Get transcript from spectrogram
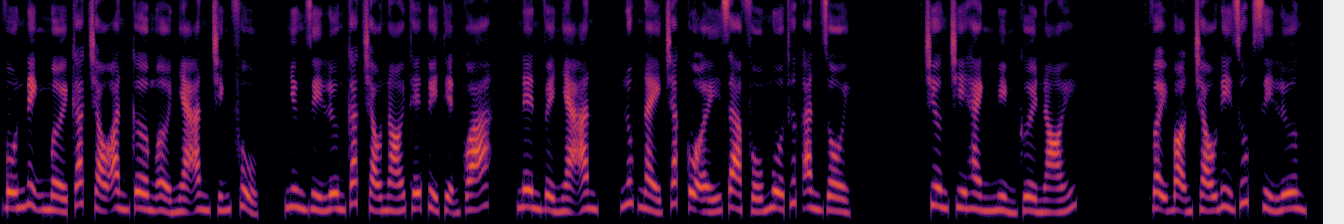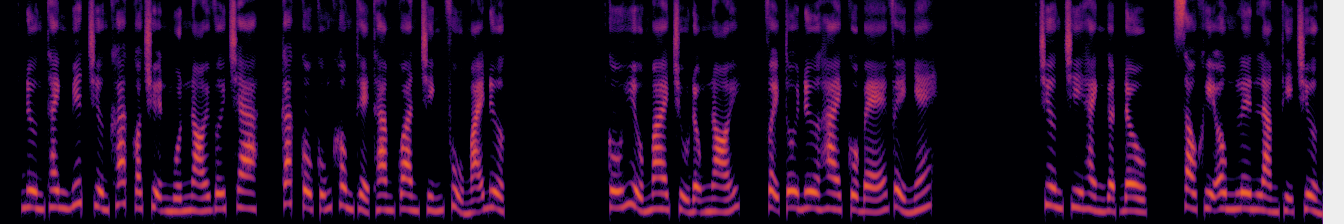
Vốn định mời các cháu ăn cơm ở nhà ăn chính phủ, nhưng dì lương các cháu nói thế tùy tiện quá, nên về nhà ăn, lúc này chắc cô ấy ra phố mua thức ăn rồi. Trương Chi Hành mỉm cười nói. Vậy bọn cháu đi giúp dì lương. Đường Thanh biết Trương khác có chuyện muốn nói với cha, các cô cũng không thể tham quan chính phủ mãi được. Cố Hiểu Mai chủ động nói, vậy tôi đưa hai cô bé về nhé. Trương Chi Hành gật đầu, sau khi ông lên làm thị trưởng,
